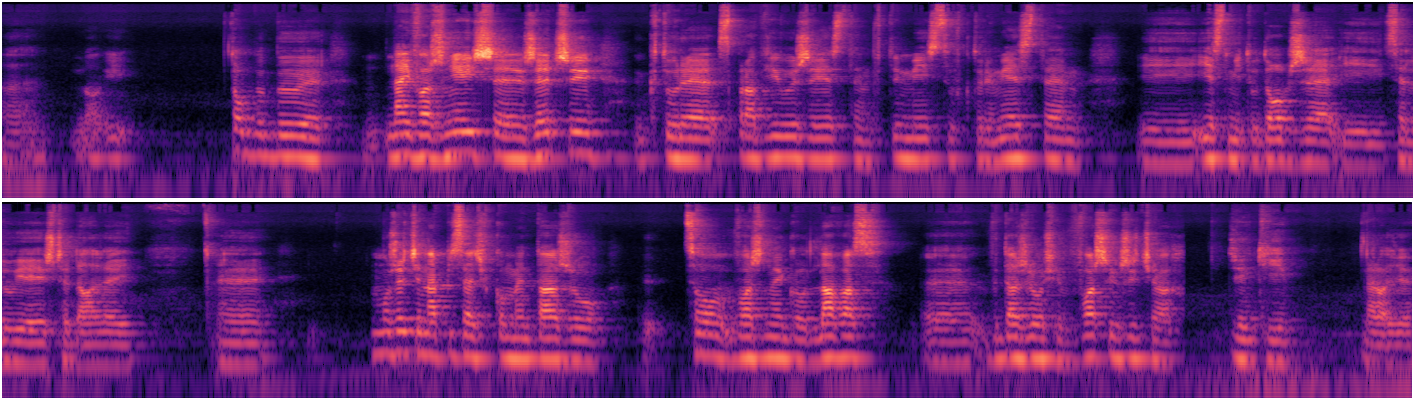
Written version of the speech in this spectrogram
E, No i to by były najważniejsze rzeczy, które sprawiły, że jestem w tym miejscu, w którym jestem i jest mi tu dobrze i celuję jeszcze dalej. E, Możecie napisać w komentarzu, co ważnego dla Was wydarzyło się w Waszych życiach. Dzięki, na razie.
